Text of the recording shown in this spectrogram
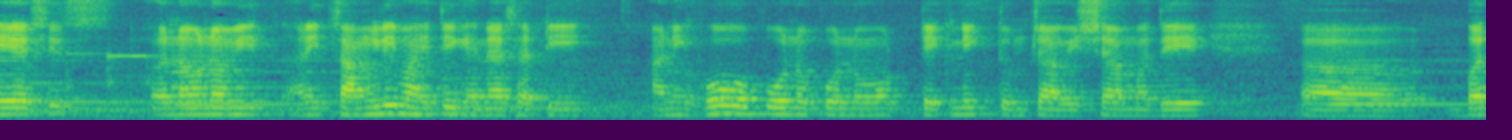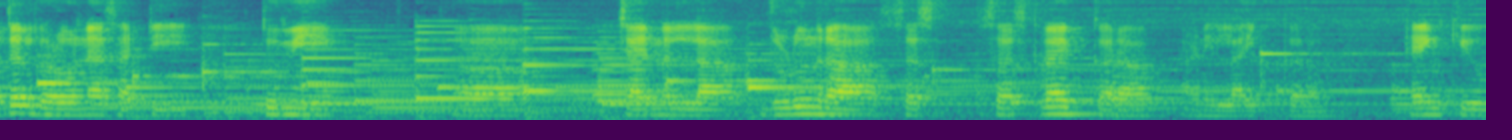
हे अशीच नवनवीन आणि चांगली माहिती घेण्यासाठी आणि हो पोनो पोनो टेक्निक तुमच्या आयुष्यामध्ये बदल घडवण्यासाठी तुम्ही चॅनलला जोडून राहा सस सबस्क्राईब करा आणि लाईक करा. थँक्यू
